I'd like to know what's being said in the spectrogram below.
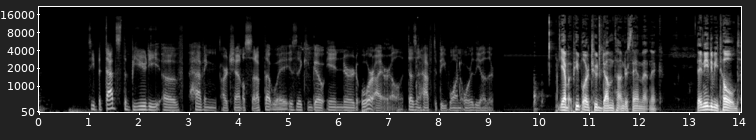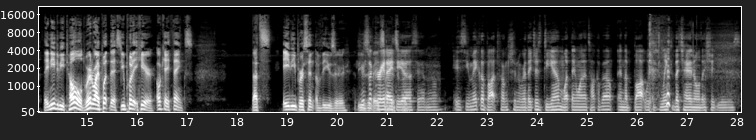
See, but that's the beauty of having our channel set up that way is they can go in nerd or IRL. It doesn't have to be one or the other. Yeah, but people are too dumb to understand that, Nick. They need to be told. They need to be told. Where do I put this? You put it here. Okay, thanks. That's eighty percent of the user. The Here's user a base great idea. Samuel. Is you make a bot function where they just DM what they want to talk about, and the bot will just link the channel they should use.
